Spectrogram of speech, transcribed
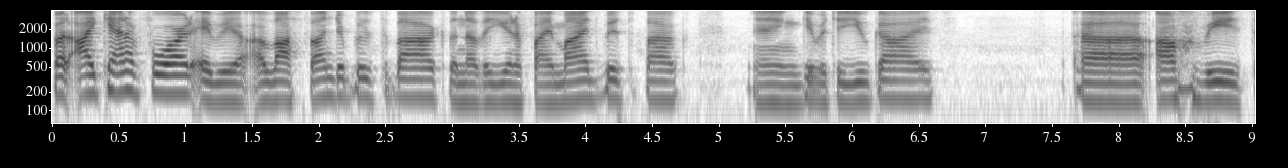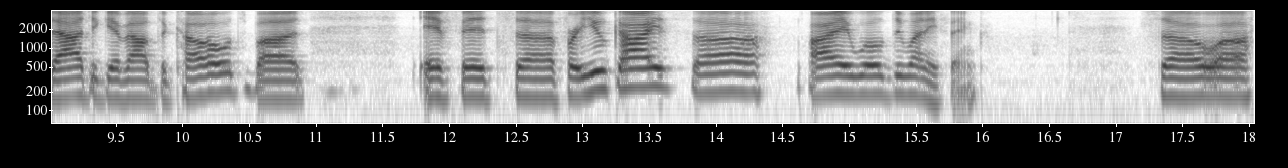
But I can afford a, a Lost Thunder booster box, another Unified Minds booster box, and give it to you guys. Uh, I'll be sad to give out the codes, but if it's uh, for you guys, uh, I will do anything. So, uh,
